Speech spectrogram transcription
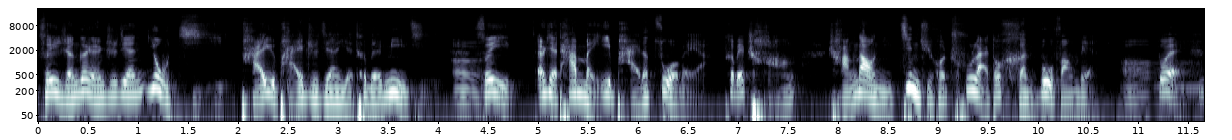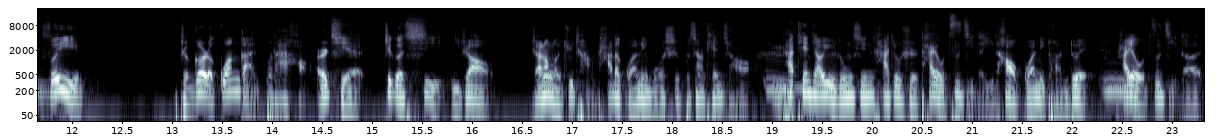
所以人跟人之间又挤，排与排之间也特别密集，嗯，所以而且它每一排的座位啊特别长，长到你进去和出来都很不方便。哦，对，所以整个的观感不太好，而且这个戏你知道。展览馆剧场它的管理模式不像天桥，嗯它天桥艺术中心它就是它有自己的一套管理团队，嗯它有自己的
